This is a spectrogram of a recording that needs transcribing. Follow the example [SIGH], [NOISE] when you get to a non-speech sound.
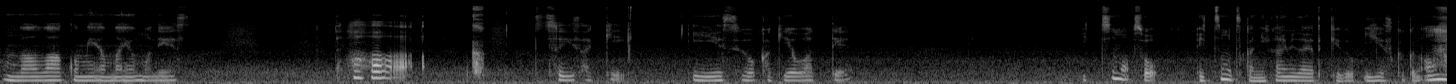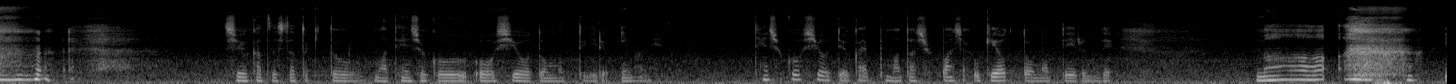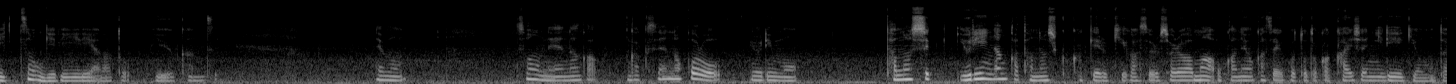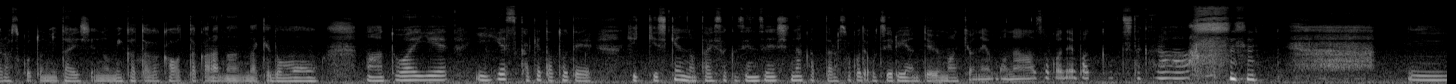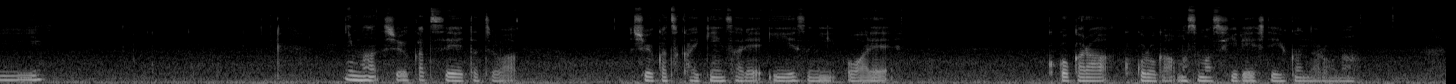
こんばんは、小宮山よもです。はは。ついさっき ES を書き終わっていつもそういつもつか2回目だけど ES 書くの。[LAUGHS] 就活した時と、まあ、転職をしようと思っている今ね。転職をしようっていうかやっぱまた出版社受けようと思っているのでまあ [LAUGHS] いっつもギリギリやなという感じ。でもそうねなんか学生の頃よりも楽しよりなんか楽しく書ける気がする。それはまあお金を稼ぐこととか会社に利益をもたらすことに対しての見方が変わったからなんだけども。まあとはいえ ES かけたとで筆記試験の対策全然しなかったらそこで落ちるやんっていう。まあ去年もなそこでばっか落ちたから。[LAUGHS] いい。今就活生たちは就活解禁され ES に追われ。ここから心がますます比例していくんだろうな。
